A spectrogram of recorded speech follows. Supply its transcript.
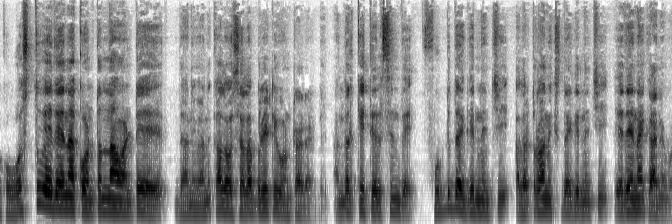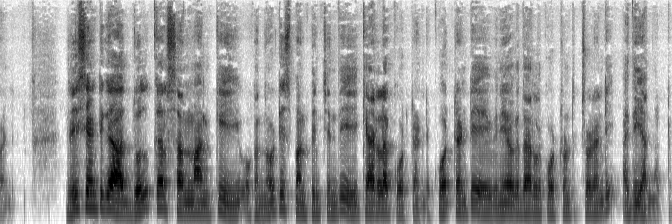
ఒక వస్తువు ఏదైనా కొంటున్నామంటే దాని వెనకాల ఒక సెలబ్రిటీ ఉంటాడండి. అందరికీ తెలిసిందే ఫుడ్ దగ్గర నుంచి ఎలక్ట్రానిక్స్ దగ్గర నుంచి ఏదైనా కానివ్వండి. రీసెంట్గా దుల్కర్ సల్మాన్కి ఒక నోటీస్ పంపించింది కేరళ కోర్టు అండి. కోర్టు అంటే వినియోగదారుల కోర్టు ఉంటుంది చూడండి అది అన్నట్టు.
